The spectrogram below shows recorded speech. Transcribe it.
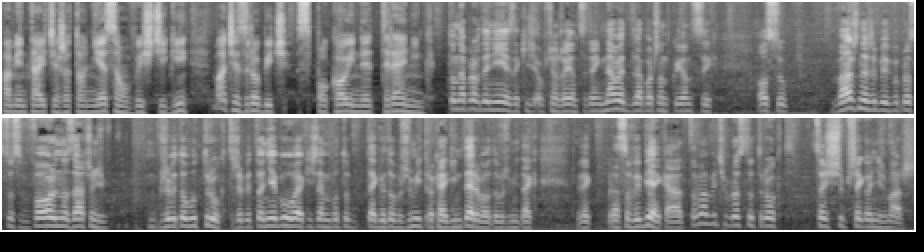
Pamiętajcie, że to nie są wyścigi, macie zrobić spokojny trening. To naprawdę nie jest jakiś obciążający trening, nawet dla początkujących osób. Ważne, żeby po prostu wolno zacząć żeby to był trukt, żeby to nie było jakiś tam, bo to, tak to brzmi trochę jak interwał, to brzmi tak jak rasowy bieg, a to ma być po prostu trukt, coś szybszego niż marsz.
